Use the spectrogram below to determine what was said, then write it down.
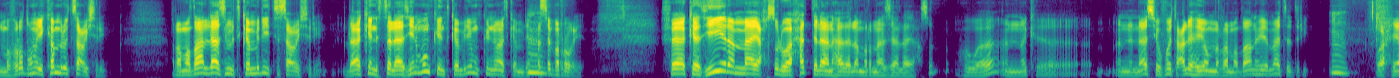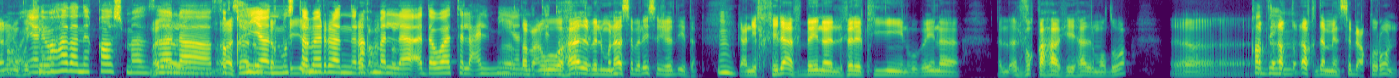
المفروض هم يكملوا 29 رمضان لازم تكملي 29 لكن ال 30 ممكن تكملي ممكن ما تكملي. حسب الرؤية فكثيرا ما يحصل وحتى الآن هذا الأمر ما زال يحصل هو أنك أن الناس يفوت عليها يوم من رمضان وهي ما تدري مم. واحيانا يفوت يعني وهذا نقاش ما زال فقهيا. مستمرا رغم طبعاً. الأدوات العلمية آه، طبعا وهذا. بالمناسبة ليس جديدا مم. يعني الخلاف بين الفلكيين وبين ال- الفقهاء في هذا الموضوع آه، قديم. أقدم من سبع قرون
